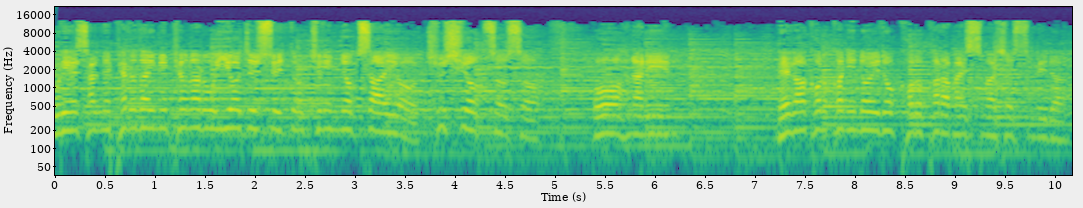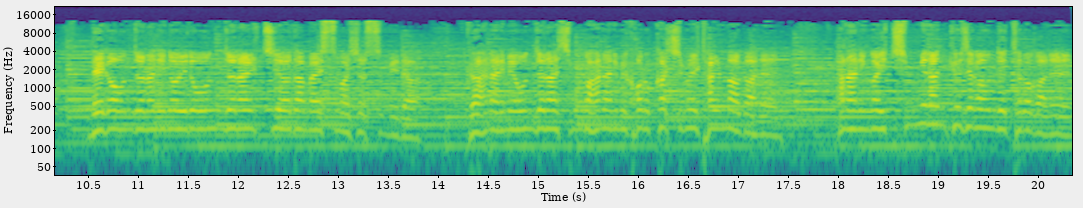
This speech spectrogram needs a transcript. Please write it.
우리의 삶의 패러다임의 변화로 이어질 수 있도록 주님 역사하여 주시옵소서. 오 하나님, 내가 거룩하니 너희도 거룩하라 말씀하셨습니다. 내가 온전하니 너희도 온전할지어다 말씀하셨습니다. 그 하나님의 온전하심과 하나님의 거룩하심을 닮아가는 하나님과의 친밀한 교제 가운데 들어가는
